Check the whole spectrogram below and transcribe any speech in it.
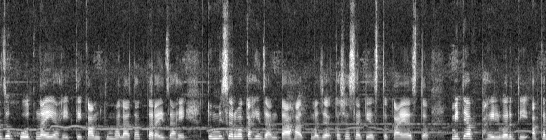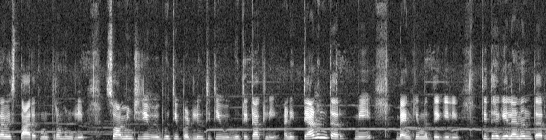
माझं होत नाही आहे ते काम तुम्हाला आता करायचं आहे. तुम्ही सर्व काही जाणता आहात माझ्या कशासाठी असतं काय असतं? मी त्या फाईलवरती अकरा तारक मंत्र म्हणली. स्वामींची जी विभूती पडली होती ती विभूती टाकली आणि त्यानंतर मी बँकेमध्ये गेली. तिथे गेल्यानंतर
